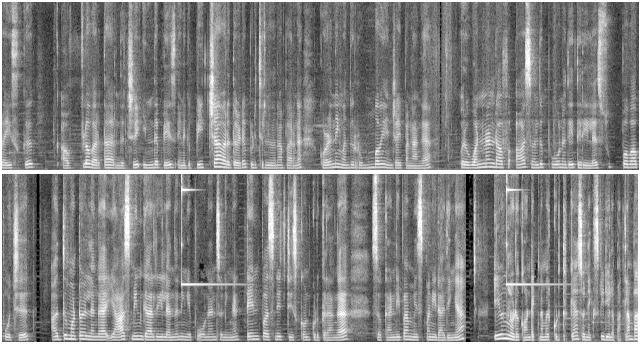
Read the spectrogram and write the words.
ப்ரைஸ்க்கு அவ்வளோ வர்த்தாக இருந்துச்சு. இந்த பிளேஸ் எனக்கு பிச்சா வரத்தை விட பிடிச்சிருந்ததுன்னா பாருங்கள் குழந்தைங்க வந்து ரொம்பவே என்ஜாய் பண்ணாங்க. ஒரு ஒன் அண்ட் ஆஃப் ஹவர்ஸ் வந்து போனதே தெரியல சூப்பராக போச்சு. அது மட்டும் இல்லைங்க யாஸ்மின் கேலரியிலேருந்து நீங்கள் போனேன்னு சொன்னீங்கன்னா டென் பர்சன்டேஜ் டிஸ்கவுண்ட் கொடுக்குறாங்க. ஸோ கண்டிப்பாக மிஸ் பண்ணிடாதீங்க. இவங்களோட காண்டாக்ட் நம்பர் கொடுத்துருக்கேன். ஸோ நெக்ஸ்ட் வீடியோவில் பார்க்கலாம். பா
